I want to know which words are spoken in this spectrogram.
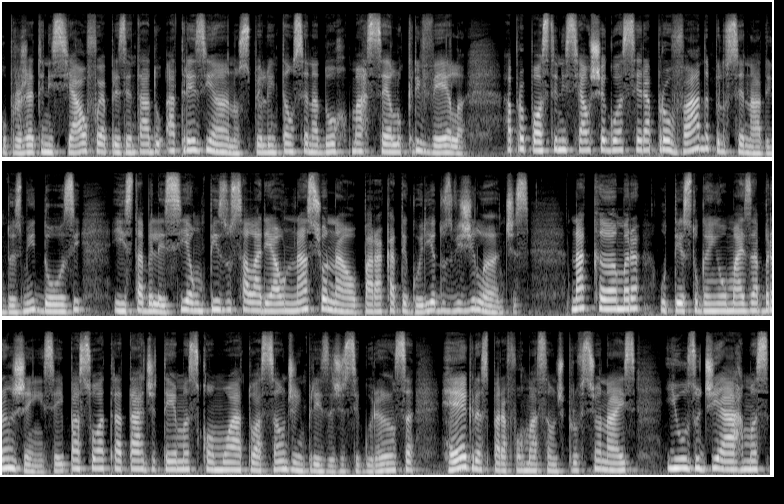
O projeto inicial foi apresentado há 13 anos pelo então senador Marcelo Crivella. A proposta inicial chegou a ser aprovada pelo Senado em 2012 e estabelecia um piso salarial nacional para a categoria dos vigilantes. Na Câmara, o texto ganhou mais abrangência e passou a tratar de temas como a atuação de empresas de segurança, regras para a formação de profissionais e uso de armas,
